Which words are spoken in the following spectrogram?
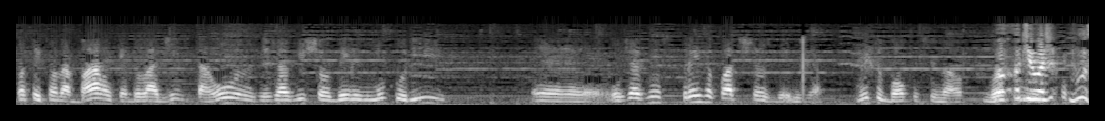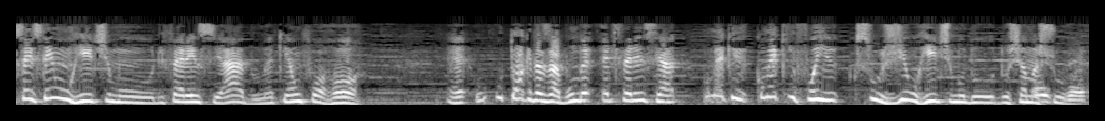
Conceição da Barra, que é do ladinho de Itaúnas, eu já vi show dele no Mucuri, é, eu já vi uns três ou quatro shows dele já. Muito bom, por sinal. Ô, Diogo, vocês têm um ritmo diferenciado, né? Que é um forró. É, o, o, toque da zabumba é diferenciado. Como é que, como é que foi surgiu o ritmo do, do chama-chuva? É.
